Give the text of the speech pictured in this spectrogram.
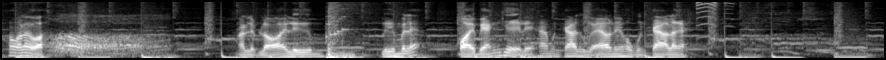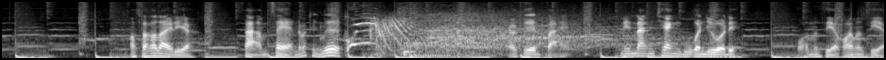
เข้ามาเท่าไหร่วะอะเรียบร้อยลืม ลืมไปแล้ว ปล่อยแบงค์เฉยเลยห้าหมื่นเก้าถูกแล้วนี่หกหมื่นเก้าแล้วไงเอาสักเท่าไหร่ดีอะสามแสนมาถึงเลิก ก็เกินไป นี่นั่งแช่งกูกันอยู่ดิขอให้มันเสียขอให้มันเสีย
